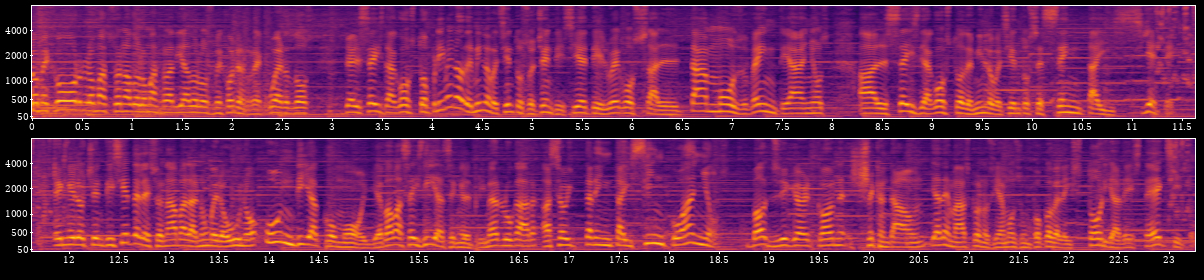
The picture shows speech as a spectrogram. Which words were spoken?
Lo mejor, lo más sonado, lo más radiado, los mejores recuerdos del 6 de agosto, primero de 1987 y luego saltamos 20 años al 6 de agosto de 1967. En el 87 le sonaba la número uno Un día como hoy. Llevaba seis días en el primer lugar hace hoy 35 años. Bob Zigger con Shaken Down y además conocíamos un poco de la historia de este éxito.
